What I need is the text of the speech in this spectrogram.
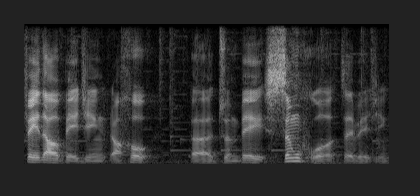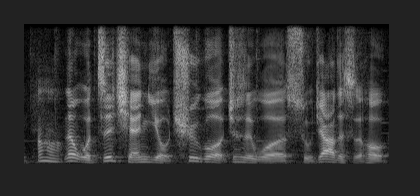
飞到北京，然后。呃，准备生活在北京。Uh-huh. 那我之前有去过，就是我暑假的时候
